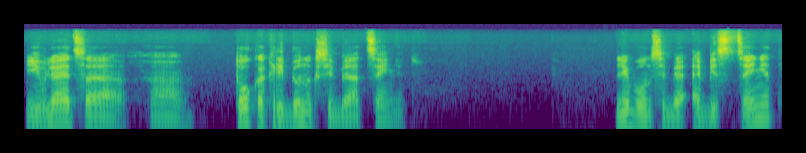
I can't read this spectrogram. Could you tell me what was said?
является э, то, как ребенок себя оценит. Либо он себя обесценит,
